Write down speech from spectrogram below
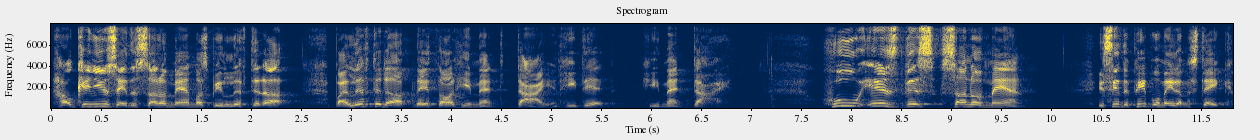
How can you say the Son of Man must be lifted up? By lifted up, they thought he meant die, and he did. He meant die. Who is this Son of Man? You see, the people made a mistake.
